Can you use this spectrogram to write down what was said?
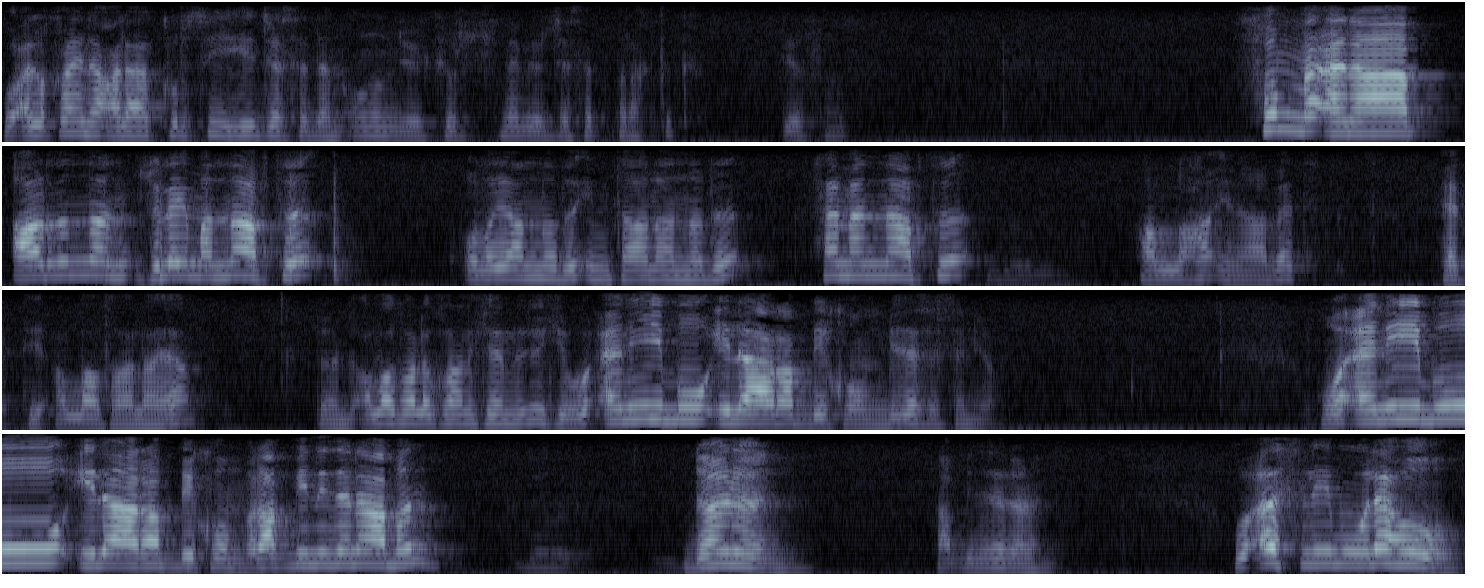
Bu alqayna ala kursiyihi ceseden. Onun diyor kürsüsüne bir ceset bıraktık diyorsunuz. Sümme enab. Ardından Süleyman ne yaptı? Olayı anladı, imtihanı anladı. Hemen ne yaptı? Allah'a inabet etti. allah Teala'ya döndü. allah Teala Kur'an-ı Kerim'de diyor ki وَاَنِيبُوا ila rabbikum Bize sesleniyor. وَاَنِيبُوا ila rabbikum Rabbinize ne yapın? Dönün. Rabbinize dönün. وَاَسْلِمُوا lehu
